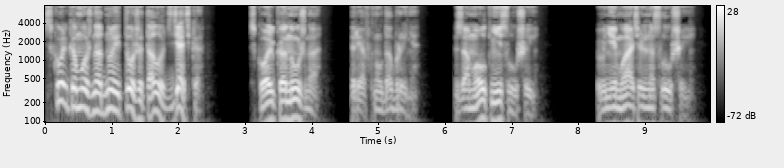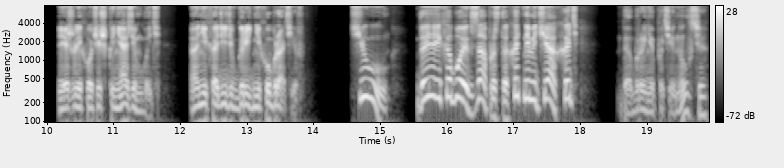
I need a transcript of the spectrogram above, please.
«Сколько можно одно и то же толочь, дядька?» «Сколько нужно», — рявкнул Добрыня. «Замолкни и слушай. Внимательно слушай, ежели хочешь князем быть, а не ходить в гриднях у братьев». «Тю! Да я их обоих запросто, хоть на мечах, хоть...» Добрыня потянулся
